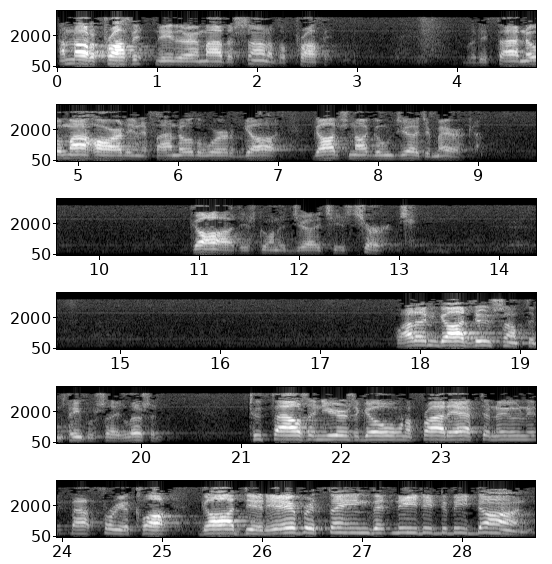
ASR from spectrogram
I'm not a prophet, neither am I the son of a prophet. But if I know my heart and if I know the Word of God, God's not going to judge America. God is going to judge His church. Why doesn't God do something? People say, listen, 2,000 years ago on a Friday afternoon at about 3 o'clock, God did everything that needed to be done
